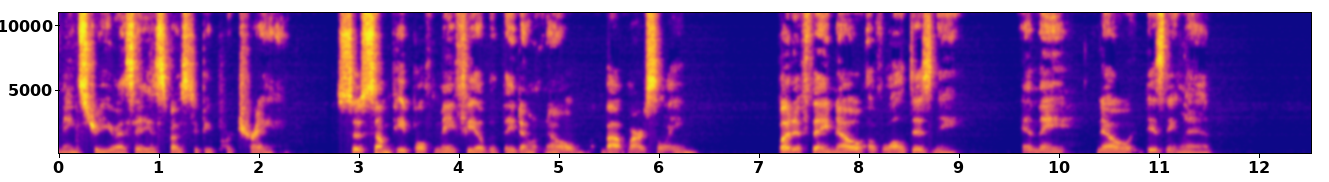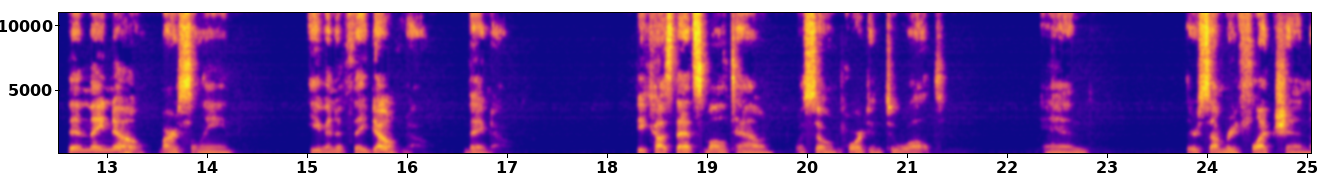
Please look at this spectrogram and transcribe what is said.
Main Street USA is supposed to be portraying. So some people may feel that they don't know about Marceline, but if they know of Walt Disney and they know Disneyland, then they know Marceline even if they don't know, they know. Because that small town was so important to Walt. And there's some reflection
